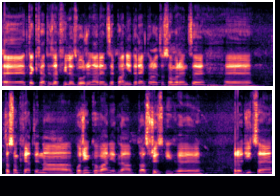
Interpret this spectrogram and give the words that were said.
E, Te kwiaty za chwilę złożę na ręce pani dyrektor, ale to są ręce, e, to są kwiaty na podziękowanie dla was wszystkich. Rodzice,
